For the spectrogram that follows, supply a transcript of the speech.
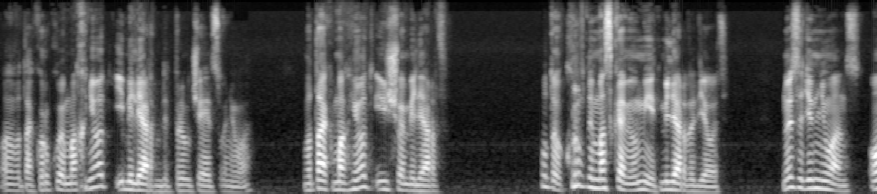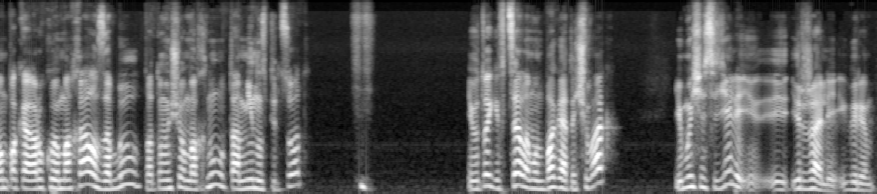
Он вот так рукой махнет, и миллиард, блядь, получается у него. Вот так махнет, и еще миллиард. Ну, так, крупными мазками умеет миллиарды делать. Но есть один нюанс. Он пока рукой махал, забыл, потом еще махнул, там минус 500. И в итоге в целом он богатый чувак. И мы сейчас сидели и, и- и ржали, и говорим,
